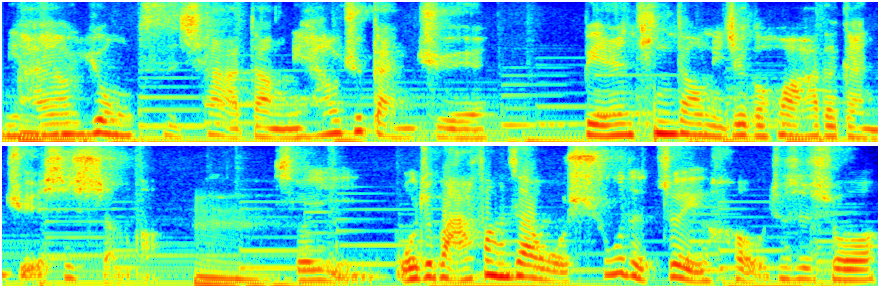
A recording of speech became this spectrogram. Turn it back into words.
你还要用字恰当，你还要去感觉别人听到你这个话他的感觉是什么。嗯所以我就把它放在我书的最后，就是说。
